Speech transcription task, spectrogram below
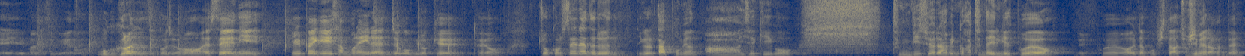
A 마이너스 1로 해야 돼요? 뭐 그- 그런 거죠. SN이 1 빼기 3분의 1의 n제곱 이렇게 돼요. 조금 센 애들은 이걸 딱 보면 아 이 새끼 이거 등비수열의 합인 것 같은데 이런 게 보여요? 네. 보여요. 일단 봅시다. 조심해라 근데.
